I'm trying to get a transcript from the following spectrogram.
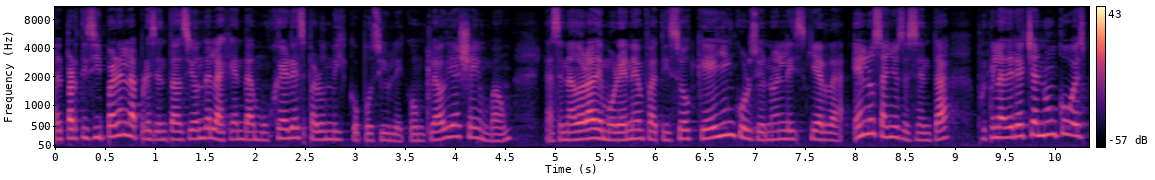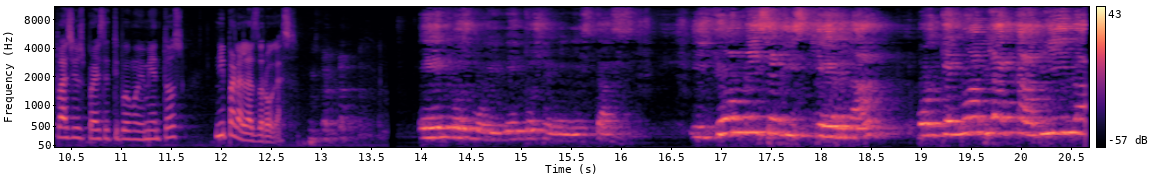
al participar en la presentación de la Agenda Mujeres para un México Posible con Claudia Sheinbaum, la senadora de Morena enfatizó que ella incursionó en la izquierda en los años 60 porque en la derecha nunca hubo espacios para este tipo de movimientos ni para las drogas. En los movimientos feministas. Y yo me hice de izquierda porque no había cabida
